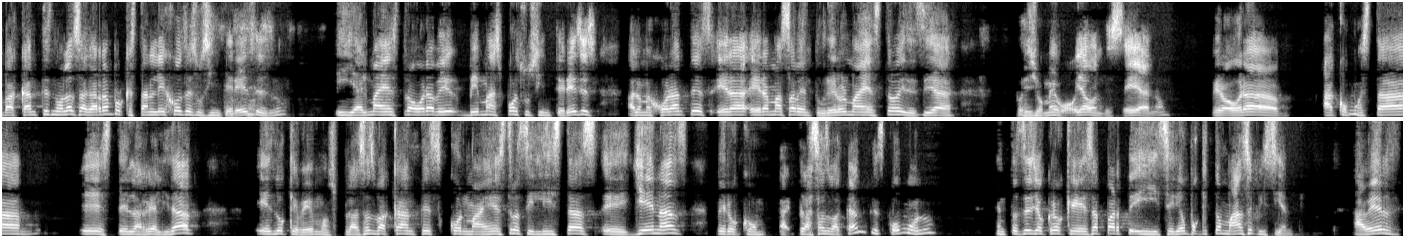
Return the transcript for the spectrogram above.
vacantes no las agarran porque están lejos de sus intereses, ¿no? Y ya el maestro ahora ve, ve más por sus intereses. A lo mejor antes era, más aventurero el maestro y decía, pues yo me voy a donde sea, ¿no? Pero ahora, a cómo está este, la realidad, es lo que vemos, plazas vacantes con maestros y listas eh, llenas, pero con plazas vacantes, ¿cómo, no? Entonces yo creo que esa parte y sería un poquito más eficiente. A ver,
